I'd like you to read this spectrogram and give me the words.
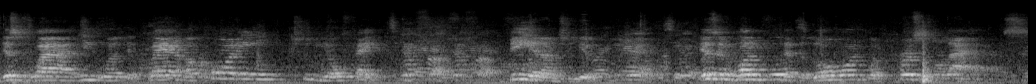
This is why he would declare according to your faith. Be it unto you. Isn't wonderful that the Lord would personalize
